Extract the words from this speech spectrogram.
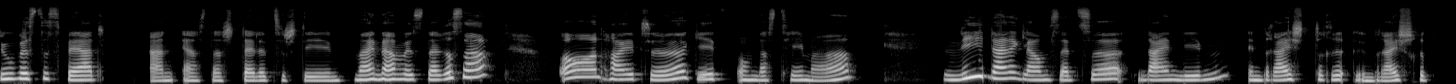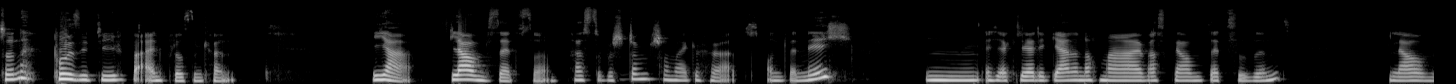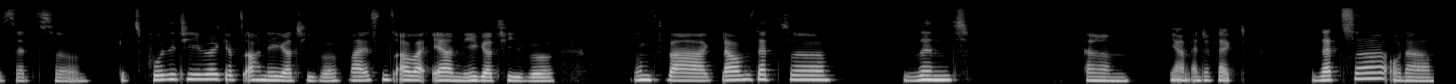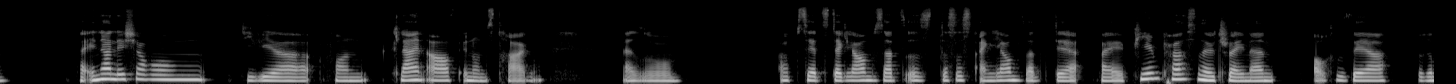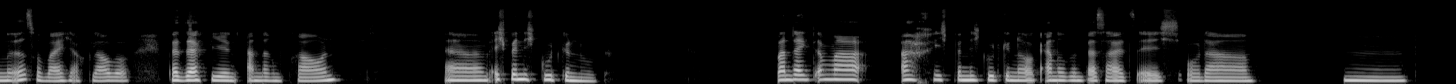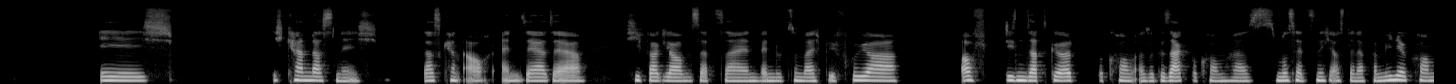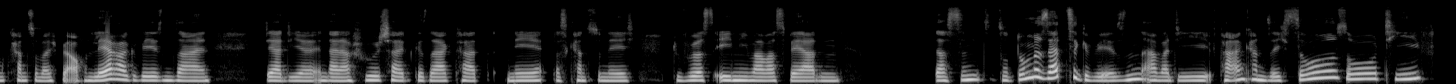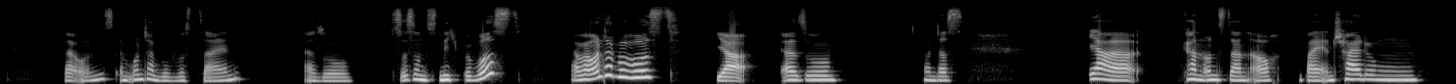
Du bist es wert, an erster Stelle zu stehen. Mein Name ist Larissa und heute geht es um das Thema, wie deine Glaubenssätze dein Leben in drei, in drei Schritten positiv beeinflussen können. Ja, Glaubenssätze hast du bestimmt schon mal gehört. Und wenn nicht, hm, ich erkläre dir gerne nochmal, was Glaubenssätze sind. Glaubenssätze Gibt es positive, gibt es auch negative, meistens aber eher negative. Und zwar Glaubenssätze sind ähm, ja im Endeffekt Sätze oder Verinnerlicherungen, die wir von klein auf in uns tragen. Also ob es jetzt der Glaubenssatz ist, das ist ein Glaubenssatz, der bei vielen Personal Trainern auch sehr drin ist, wobei ich auch glaube, bei sehr vielen anderen Frauen. Ähm, ich bin nicht gut genug. Man denkt immer, ach, ich bin nicht gut genug, andere sind besser als ich oder hm, ich, ich kann das nicht. Das kann auch ein sehr, sehr tiefer Glaubenssatz sein, wenn du zum Beispiel früher oft diesen Satz gehört bekommen, also gesagt bekommen hast. Es muss jetzt nicht aus deiner Familie kommen, kann zum Beispiel auch ein Lehrer gewesen sein, der dir in deiner Schulzeit gesagt hat, nee, das kannst du nicht, du wirst eh nie mal was werden. Das sind so dumme Sätze gewesen, aber die verankern sich so, so tief bei uns im Unterbewusstsein. Also, es ist uns nicht bewusst, aber unterbewusst, ja. Also, und das, ja, kann uns dann auch bei Entscheidungen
